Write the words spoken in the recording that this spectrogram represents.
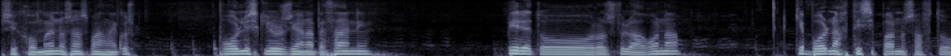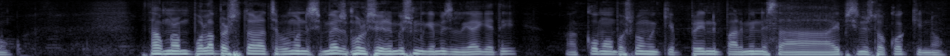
ψυχωμένος, ένας Παναθυναϊκό πολύ σκληρός για να πεθάνει. Πήρε το ροζφύλλο αγώνα και μπορεί να χτίσει πάνω σε αυτό. Θα έχουμε πολλά περισσότερα τις επόμενες ημέρες μόλις ηρεμήσουμε και εμείς λιγά γιατί ακόμα όπως είπαμε και πριν η Παλμή είναι στα ύψη, στο κόκκινο.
